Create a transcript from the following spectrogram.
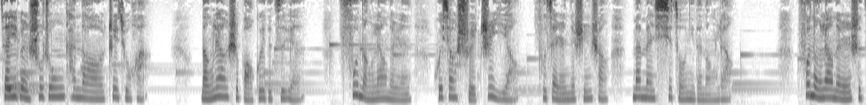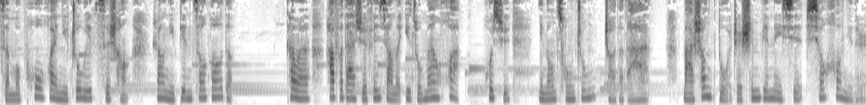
在一本书中看到这句话：“能量是宝贵的资源，负能量的人会像水蛭一样。”附在人的身上，慢慢吸走你的能量。负能量的人是怎么破坏你周围磁场，让你变糟糕的？看完哈佛大学分享的一组漫画，或许你能从中找到答案。马上躲着身边那些消耗你的人。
